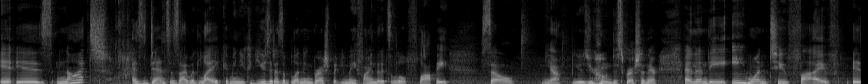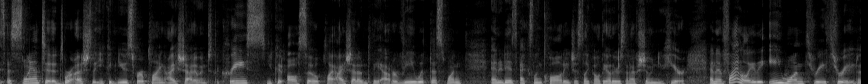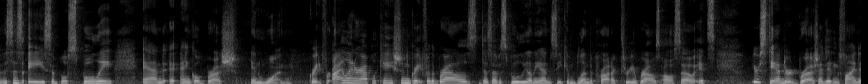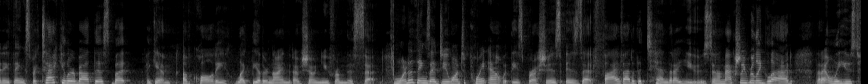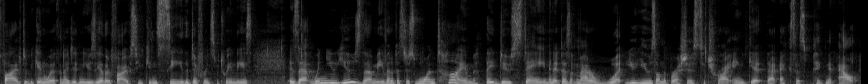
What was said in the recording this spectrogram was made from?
It is not as dense as I would like. I mean, you could use it as a blending brush, but you may find that it's a little floppy. So yeah, use your own discretion there. And then the E125 is a slanted brush that you could use for applying eyeshadow into the crease. You could also apply eyeshadow into the outer V with this one, and it is excellent quality, just like all the others that I've shown you here. And then finally, the E133. Now this is a simple spoolie and an angled brush in one. Great for eyeliner application, great for the brows, does have a spoolie on the end so you can blend the product through your brows also. It's your standard brush. I didn't find anything spectacular about this, but again, of quality, like the other nine that I've shown you from this set. One of the things I do want to point out with these brushes is that five out of the 10 that I used, and I'm actually really glad that I only used five to begin with and I didn't use the other five so you can see the difference between these, is that when you use them, even if it's just one time, they do stain. And it doesn't matter what you use on the brushes to try and get that excess pigment out,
